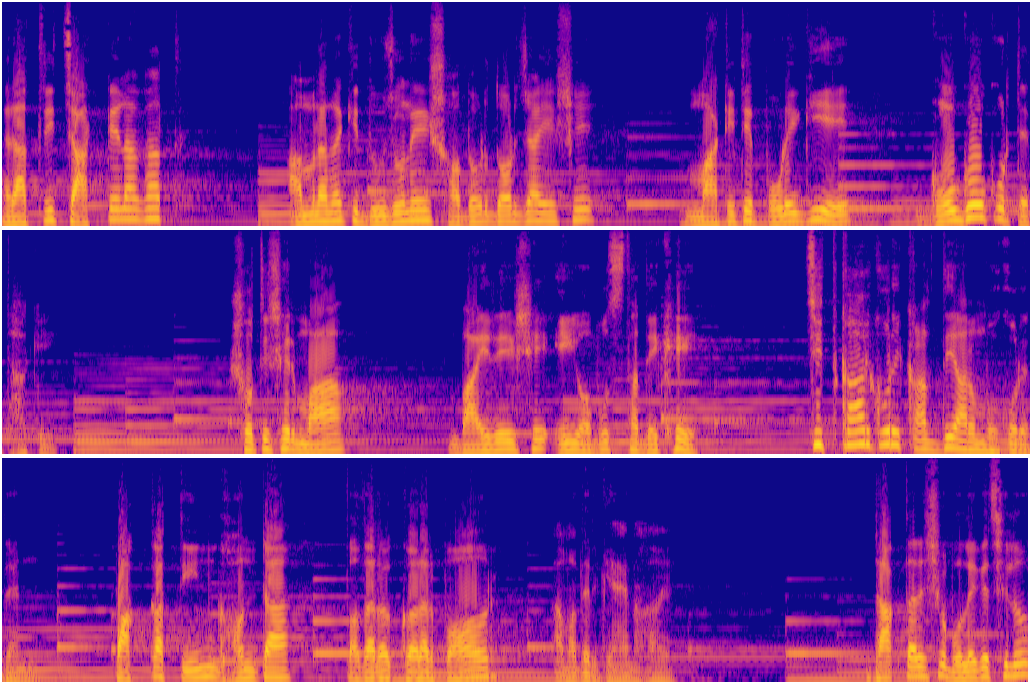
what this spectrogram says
রাত্রি চারটে নাগাদ আমরা নাকি দুজনে সদর দরজায় এসে মাটিতে পড়ে গিয়ে গো গো করতে থাকি। সতীশের মা বাইরে এসে এই অবস্থা দেখে চিৎকার করে কাঁদতে আরম্ভ করে দেন। পাক্কা তিন ঘণ্টা তদারক করার পর আমাদের জ্ঞান হয়। ডাক্তার এসে বলে গেছিল,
